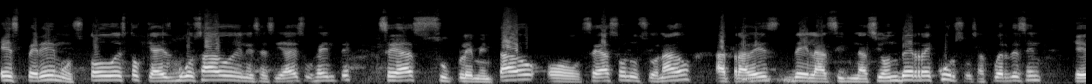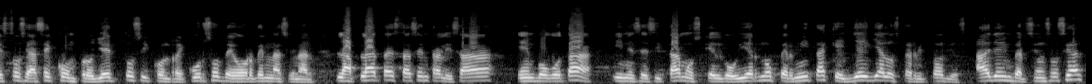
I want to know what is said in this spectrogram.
Esperemos todo esto que ha esbozado de necesidad de su gente sea suplementado o sea solucionado a través de la asignación de recursos. Acuérdense que esto se hace con proyectos y con recursos de orden nacional. La plata está centralizada en Bogotá y necesitamos que el gobierno permita que llegue a los territorios, haya inversión social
